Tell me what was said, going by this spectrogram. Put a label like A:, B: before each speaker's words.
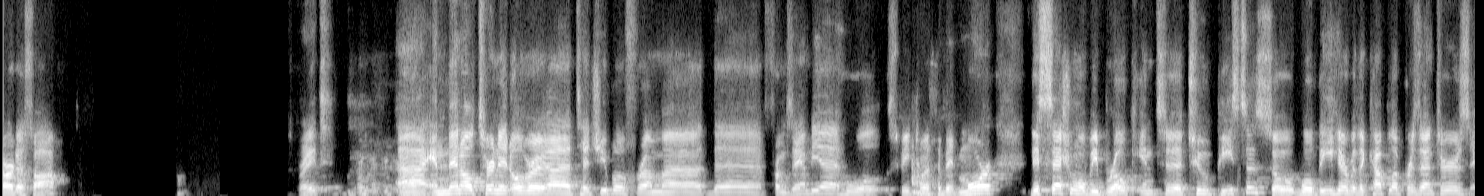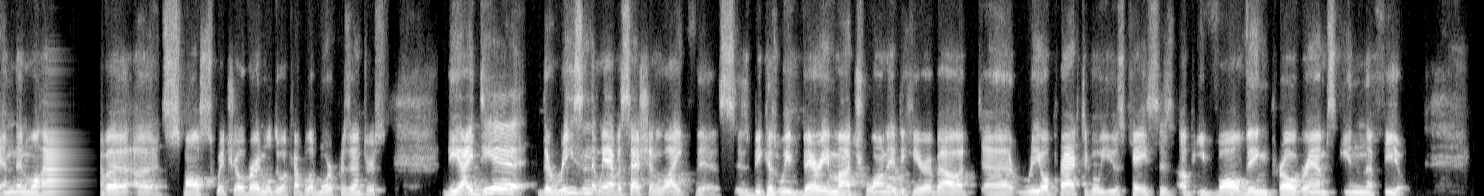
A: start us off. Great. Uh, and then I'll turn it over uh, to Chipo from uh, the from Zambia, who will speak to us a bit more. This session will be broke into two pieces. So we'll be here with a couple of presenters, and then we'll have a, a small switch over and we'll do a couple of more presenters. The idea, the reason that we have a session like this is because we very much wanted to hear about uh, real practical use cases of evolving programs in the field.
